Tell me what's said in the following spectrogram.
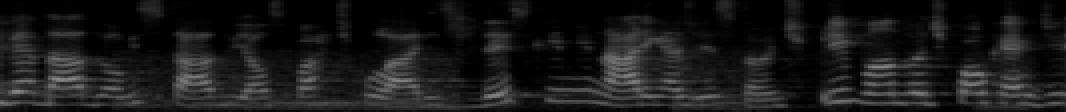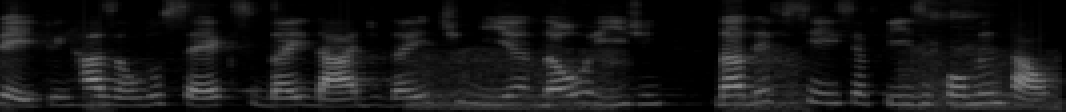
vedado ao Estado e aos particulares discriminarem a gestante, privando-a de qualquer direito em razão do sexo, da idade, da etnia, da origem, da deficiência física ou mental.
